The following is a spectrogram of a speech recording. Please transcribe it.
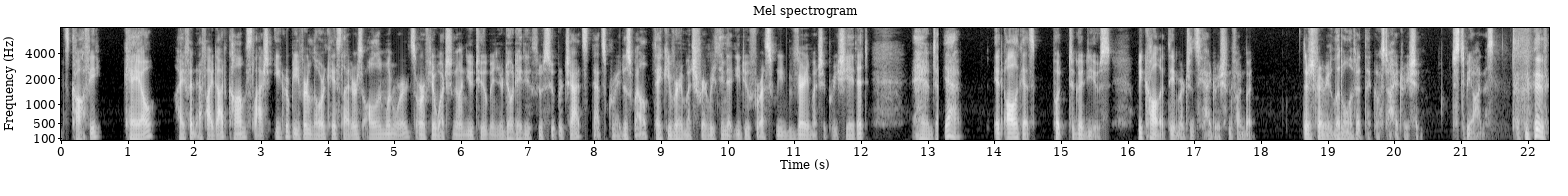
it's coffee, ko fi.com slash eager beaver, lowercase letters, all in one words. Or if you're watching on YouTube and you're donating through super chats, that's great as well. Thank you very much for everything that you do for us. We very much appreciate it. And uh, yeah, it all gets put to good use. We call it the Emergency Hydration Fund, but there's very little of it that goes to hydration, just to be honest.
